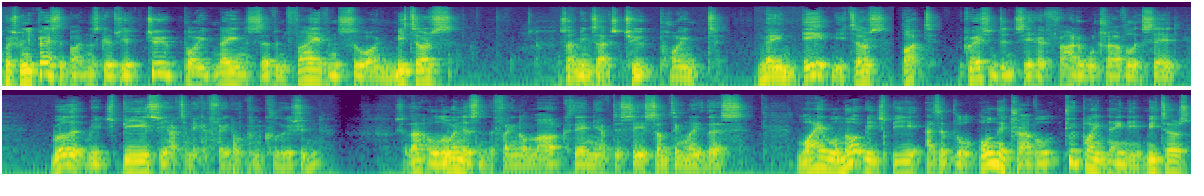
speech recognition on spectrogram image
which when you press the buttons gives you 2.975 and so on metres. So that means that's 2.98 metres, but the question didn't say how far it will travel, it said, will it reach B, so you have to make a final conclusion. So that alone isn't the final mark, then you have to say something like this. Y will not reach B as it will only travel 2.98 metres,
